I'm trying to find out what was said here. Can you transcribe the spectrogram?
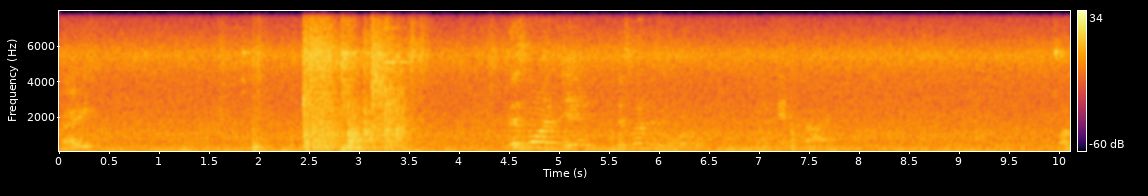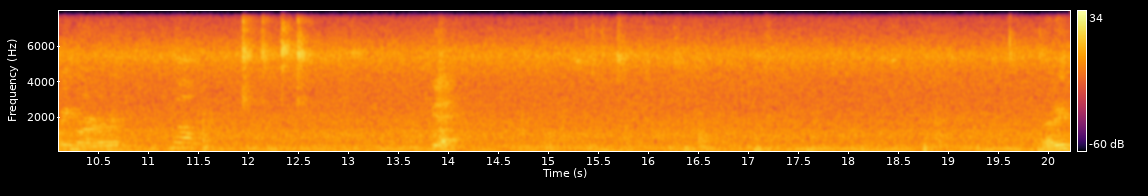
Ready? This one in this one is mortal. I can't die. Want me murder it? No. Okay. Ready?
